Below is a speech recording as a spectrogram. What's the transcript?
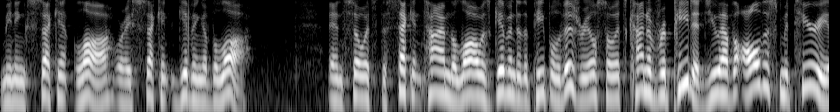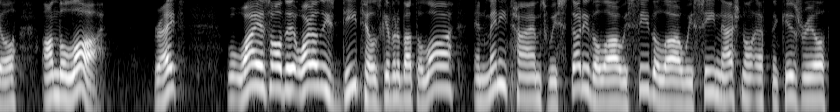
meaning second law or a second giving of the law. And so it's the second time the law was given to the people of Israel, so it's kind of repeated. You have all this material on the law, right? Well, why, is all the, why are all these details given about the law? And many times we study the law, we see the law, we see national ethnic Israel,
